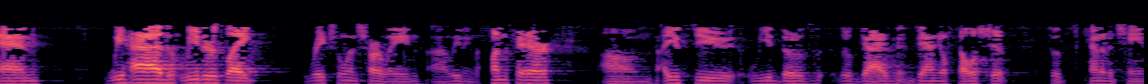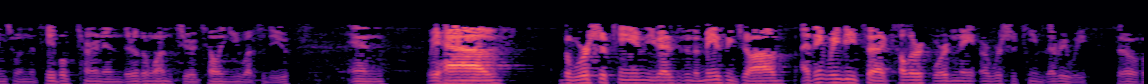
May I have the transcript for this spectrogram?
And we had leaders like Rachel and Charlene uh, leading the fun fair. Um, I used to lead those those guys in Daniel Fellowship, so it's kind of a change when the tables turn and they're the ones who are telling you what to do. And we have the worship team. You guys did an amazing job. I think we need to color coordinate our worship teams every week. So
